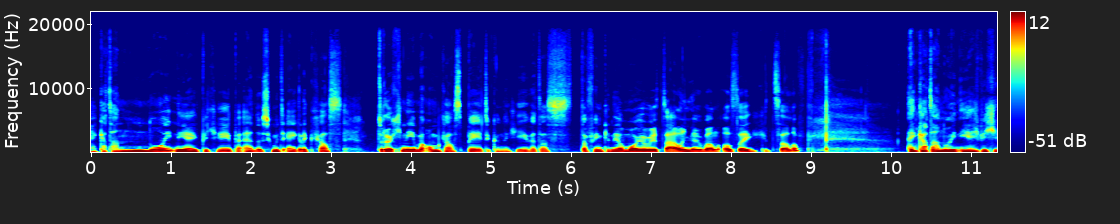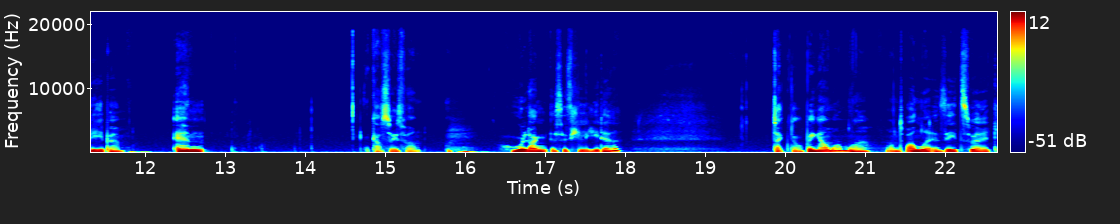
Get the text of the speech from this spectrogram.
Ik had dat nooit niet begrepen. Hè? Dus je moet eigenlijk gas terugnemen om gas bij te kunnen geven. Dat, is, dat vind ik een heel mooie vertaling ervan, al zeg ik het zelf. En ik had dat nooit niet begrepen. En ik had zoiets van, hoe lang is het geleden dat ik nog ben gaan wandelen? Want wandelen is iets waar ik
